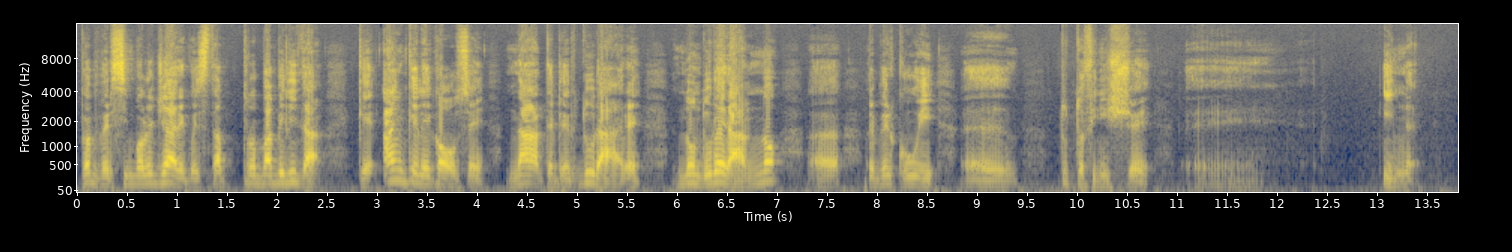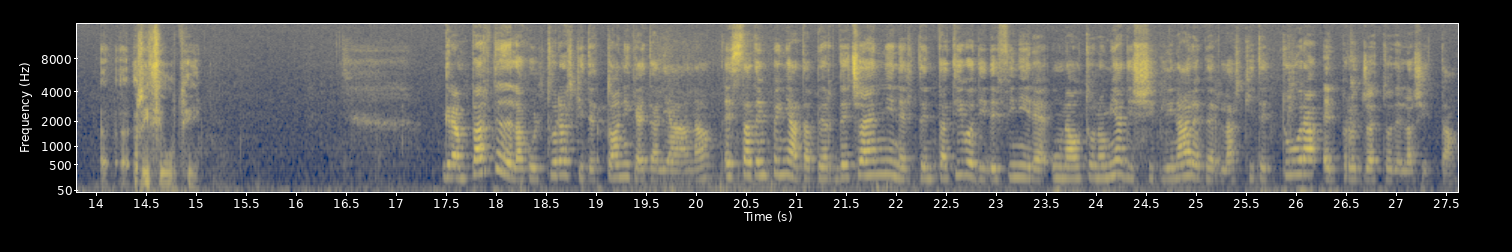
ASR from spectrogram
proprio per simboleggiare questa probabilità che anche le cose nate per durare non dureranno, eh, per cui eh, tutto finisce eh, in eh, rifiuti. Gran parte della cultura architettonica italiana è stata impegnata per decenni nel tentativo di definire un'autonomia disciplinare per l'architettura e il progetto della città,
